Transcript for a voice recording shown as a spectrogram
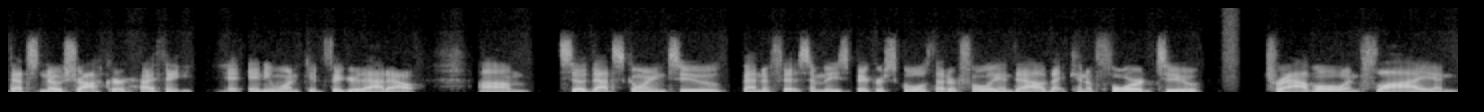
that's no shocker. I think anyone could figure that out. Um, so that's going to benefit some of these bigger schools that are fully endowed that can afford to travel and fly and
